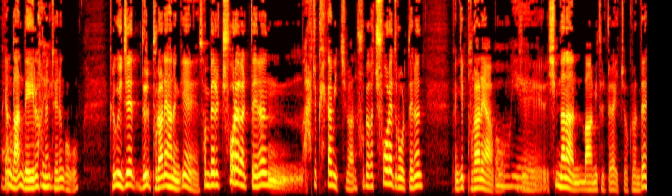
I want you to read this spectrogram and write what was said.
그냥 난 내 일을 하면 네. 되는 거고. 그리고 이제 늘 불안해하는 게 선배를 추월해 갈 때는 아주 쾌감이 있지만 후배가 추월해 들어올 때는 굉장히 불안해하고 어, 예. 이제 심란한 마음이 들 때가 있죠. 그런데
